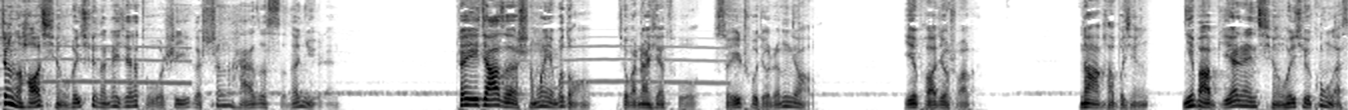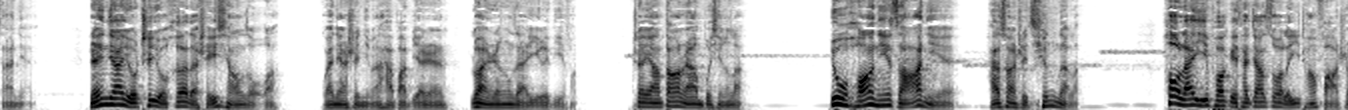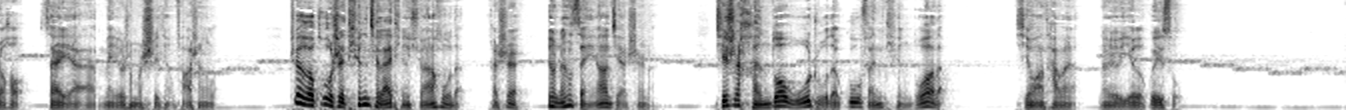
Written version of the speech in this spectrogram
正好请回去的那些土是一个生孩子死的女人。这一家子什么也不懂，就把那些土随处就扔掉了。姨婆就说了。那可不行！你把别人请回去供了三年，人家有吃有喝的，谁想走啊？关键是你们还把别人乱扔在一个地方，这样当然不行了。用黄泥砸你，还算是轻的了。后来姨婆给他家做了一场法事后，再也没有什么事情发生了。这个故事听起来挺玄乎的，可是又能怎样解释呢？其实很多无主的孤坟挺多的，希望他们能有一个归宿。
